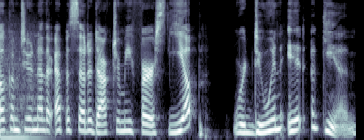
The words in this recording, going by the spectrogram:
welcome to another episode of Doctor Me First. Yep, we're doing it again.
